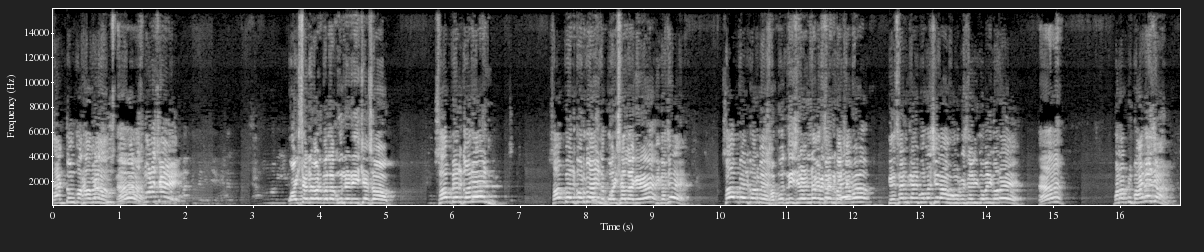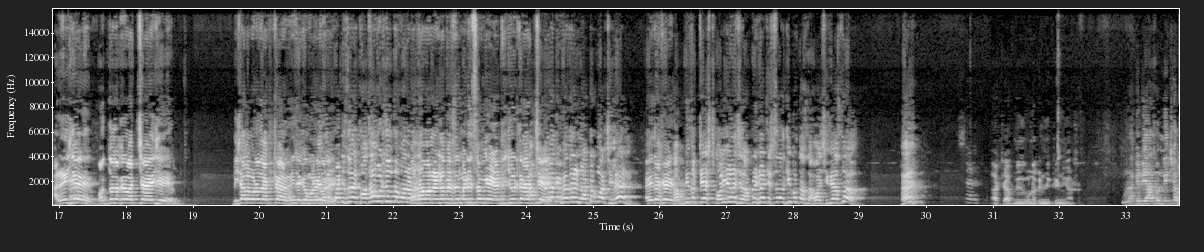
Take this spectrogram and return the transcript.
একদম কথা হবে না হ্যাঁ। পয়সা নেওয়ার বেলা গুনে নিয়েছে সব। সব বের করেন। সব বের করবেন। পয়সা লাগে? ঠিক আছে? সব বের করবেন। শপথ নিয়েছিলেন না পেশেন্ট বাঁচাবো? পেশেন্টকে আমি বলেছিলাম আমার পেশেন্ট রিকভারি করে। হ্যাঁ? বলে আপনি বাইরে যান। আর এই যে ভদ্রলোকের বাচ্চা এই যে বিশাল বড় ডাক্তার নিজেকে মনে করে। কথা পর্যন্ত বলে কথা বলে না পেশেন্ট বাড়ির সঙ্গে অ্যাটিটিউড আপনি দেখাচ্ছে। আমাকে ভেতরে নাটক করছিলেন এই দেখেন। আপনি তো টেস্ট করিয়ে এনেছেন আপনার এখানে টেস্ট কি করতে আসলে হয় ছিঁড়ে আসলো হ্যাঁ আচ্ছা আপনি ওনাকে নিচে নিয়ে আসুন ওনাকে নিয়ে আসুন নিচে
